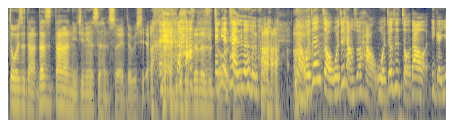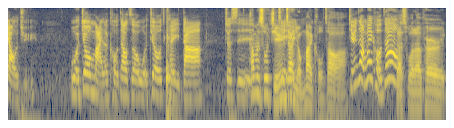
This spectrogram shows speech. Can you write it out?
都会是这样，但是当然你今天是很衰，对不起啊，你 真的是哎，了你也太这个乐观，对啊，我真的走，我就想说，好，我就是走到一个药局，我就买了口罩之后，我就可以搭，就是他们说捷运站有卖口罩啊。捷运站有卖口罩，，That's what I've heard。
